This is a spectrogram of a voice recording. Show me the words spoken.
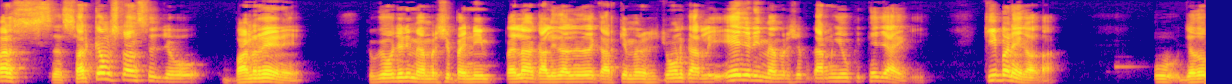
ਪਰ ਸਰਕਮਸਟੈਂਸ ਜੋ ਬਣ ਰਹੇ ਨੇ, ਕਿਉਂਕਿ ਉਹ ਜਿਹੜੀ ਮੈਂਬਰਸ਼ਿਪ ਇੰਨੀ ਪਹਿਲਾਂ ਅਕਾਲੀ ਦਲ ਨੇ ਕਰਕੇ ਮੈਂਬਰਸ਼ਿਪ ਚੋਣ ਕਰ ਲਈ, ਇਹ ਜਿਹੜੀ ਮੈਂਬਰਸ਼ਿਪ ਕਰਨਗੇ ਉਹ ਕਿੱਥੇ ਜਾਏਗੀ? ਕੀ ਬਣੇਗਾ ਉਹਦਾ? ਉਹ ਜਦੋਂ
